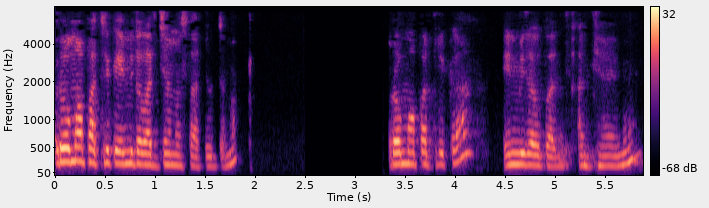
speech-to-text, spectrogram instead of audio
రోమా పత్రిక ఎనిమిదవ అధ్యాయం వస్తారు చూద్దామా? రోమా పత్రిక ఎనిమిదవ అధ్యాయము.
